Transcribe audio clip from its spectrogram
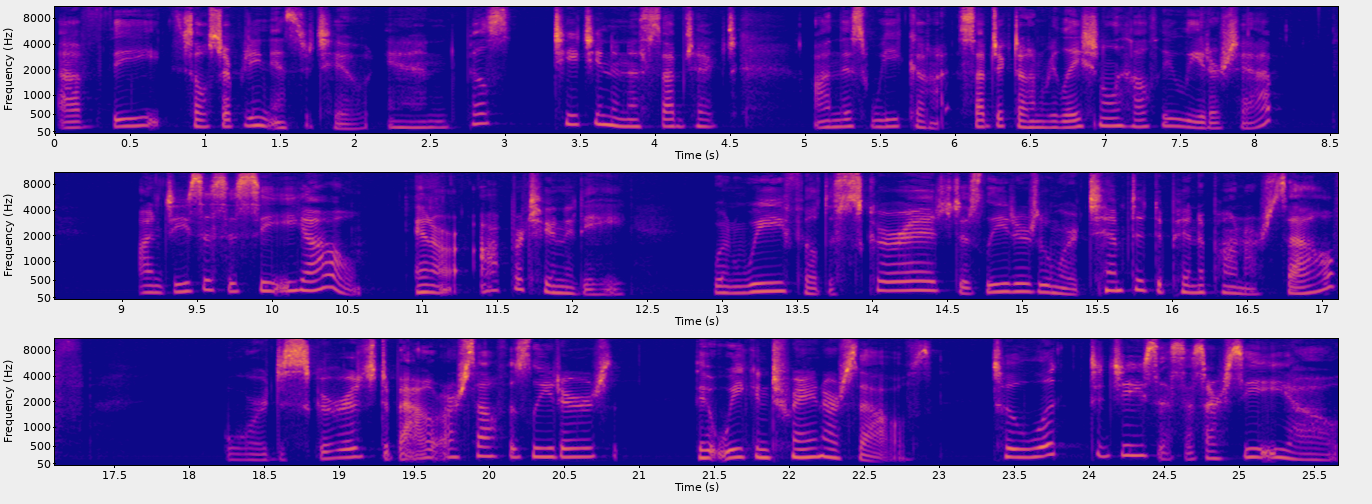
of the Soul Shepherding Institute, and Bill's teaching in a subject on this week uh, subject on relational healthy leadership on Jesus as CEO and our opportunity when we feel discouraged as leaders, when we're tempted to depend upon ourselves or discouraged about ourselves as leaders, that we can train ourselves to look to Jesus as our CEO,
